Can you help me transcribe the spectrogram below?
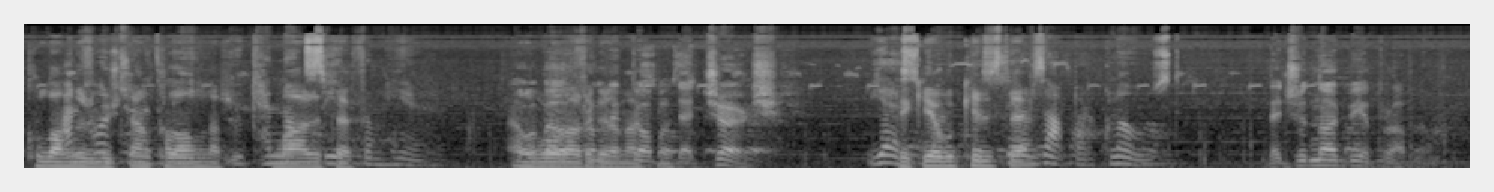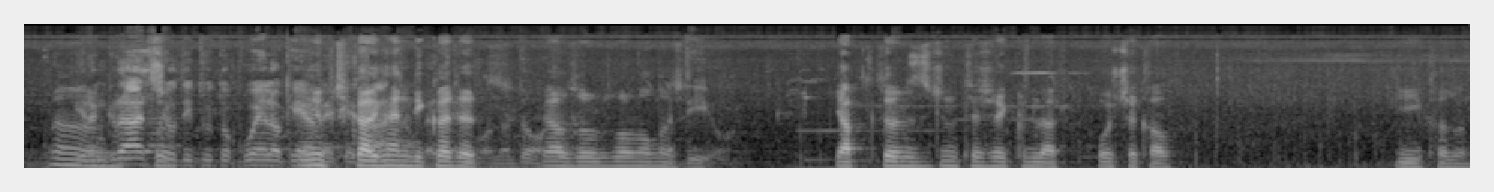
kullanılır güçten kalanlar maalesef. Onu buralarda göremezsiniz. Peki ya bu kilise? That should not be a problem. Ha, Vi ringrazio di tutto quello che İnip avete çıkarken fatto dikkat et. Biraz zor sorun olmaz. Addio. Yaptıklarınız için teşekkürler. Hoşça kal. İyi kalın.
